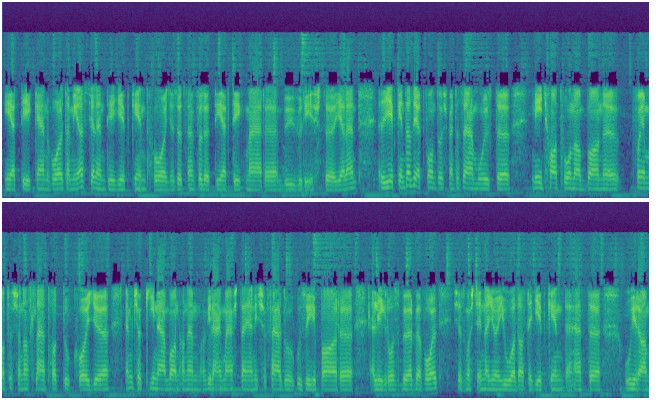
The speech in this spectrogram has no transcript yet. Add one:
értéken volt, ami azt jelenti egyébként, hogy az 50 fölötti érték már bővülést jelent. Ez egyébként azért fontos, mert az elmúlt 4-6 hónapban folyamatosan azt láthattuk, hogy nem csak Kínában, hanem a világ más táján is a feldolgozóipar elég rossz bőrbe volt, és ez most egy nagyon jó adat egyébként, tehát újra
